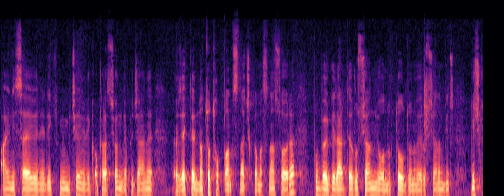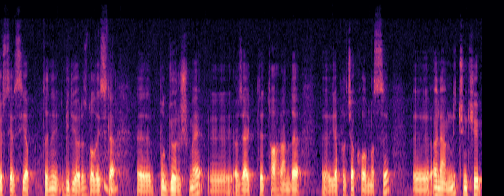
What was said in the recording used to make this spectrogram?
Ayn İsa'ya yönelik, Münbiç'e yönelik operasyon yapacağını özellikle NATO toplantısında açıklamasından sonra bu bölgelerde Rusya'nın yoğunlukta olduğunu ve Rusya'nın bir güç gösterisi yaptığını biliyoruz. Dolayısıyla e, bu görüşme e, özellikle Tahran'da e, yapılacak olması e, önemli. Çünkü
